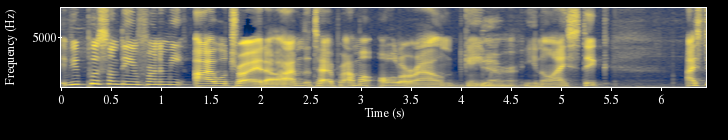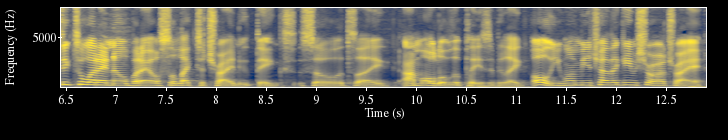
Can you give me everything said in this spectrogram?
If you put something in front of me, I will try it out. I'm the type. I'm an all around gamer. Yeah. You know, I stick. I stick to what I know, but I also like to try new things. So it's like I'm all over the place to be like, oh, you want me to try that game? Sure, I'll try it.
